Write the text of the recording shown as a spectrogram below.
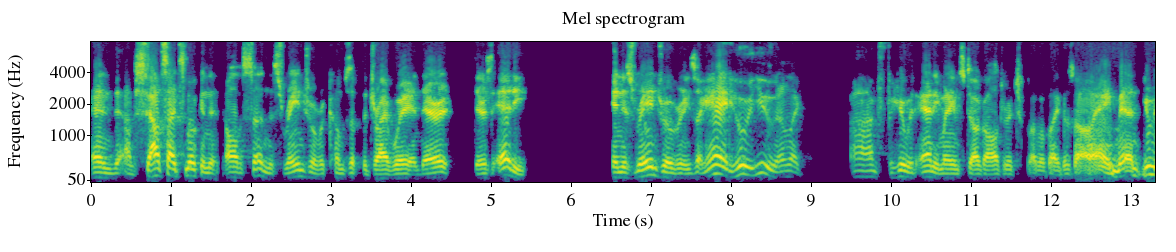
And I'm outside smoking, and all of a sudden, this Range Rover comes up the driveway, and there, there's Eddie in his Range Rover, and he's like, "Hey, who are you?" And I'm like, "Oh, "I'm here with Andy. My name's Doug Aldrich." Blah blah blah. He goes, "Oh, hey man, you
